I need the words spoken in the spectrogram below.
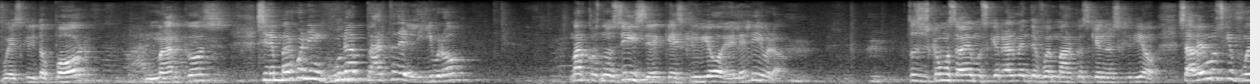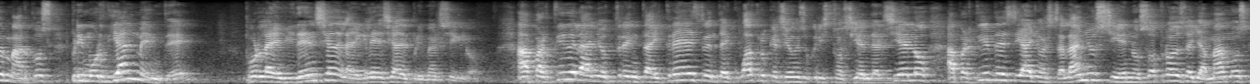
fue escrito por Marcos. Sin embargo, en ninguna parte del libro Marcos nos dice que escribió él el libro. Entonces, ¿cómo sabemos que realmente fue Marcos quien lo escribió? Sabemos que fue Marcos primordialmente por la evidencia de la iglesia del primer siglo. A partir del año 33, 34 que el Señor Jesucristo asciende al cielo, a partir de ese año hasta el año 100, nosotros le llamamos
